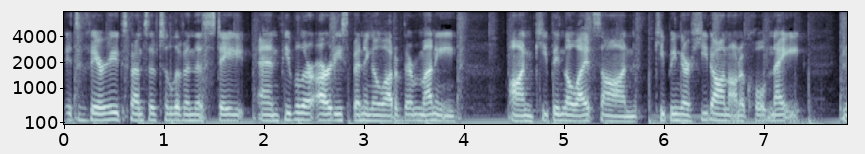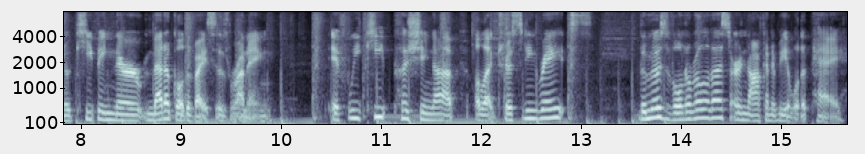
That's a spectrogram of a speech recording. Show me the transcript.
It's very expensive to live in this state, and people are already spending a lot of their money on keeping the lights on, keeping their heat on on a cold night, you know, keeping their medical devices running. If we keep pushing up electricity rates, the most vulnerable of us are not going to be able to pay.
